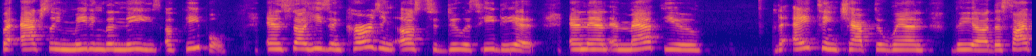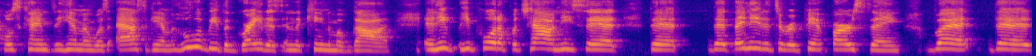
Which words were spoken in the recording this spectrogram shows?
but actually meeting the needs of people. And so he's encouraging us to do as he did. And then in matthew the 18th chapter when the uh, disciples came to him and was asking him who would be the greatest in the kingdom of god? And he he pulled up a child and he said that that they needed to repent first thing but that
